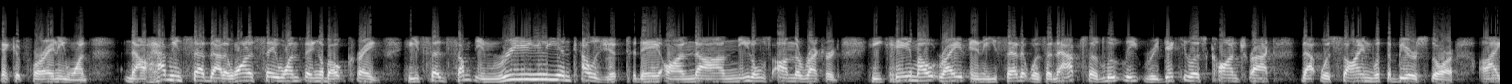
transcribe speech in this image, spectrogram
ticket for anyone. Now, having said that, I want to say one thing about Craig. He said something really intelligent today on uh, Needles on the Record. He came out right and he said it was an absolutely ridiculous contract that was signed with the beer store. I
